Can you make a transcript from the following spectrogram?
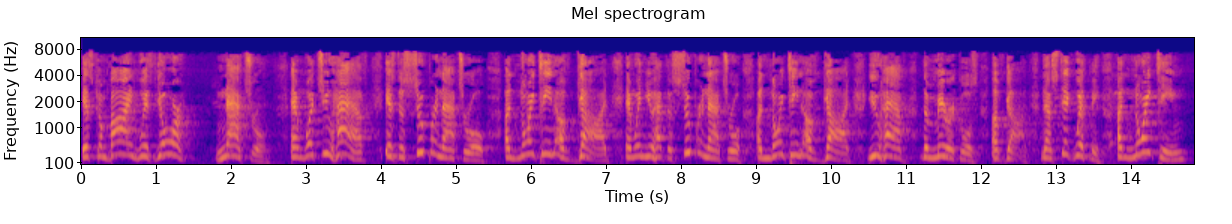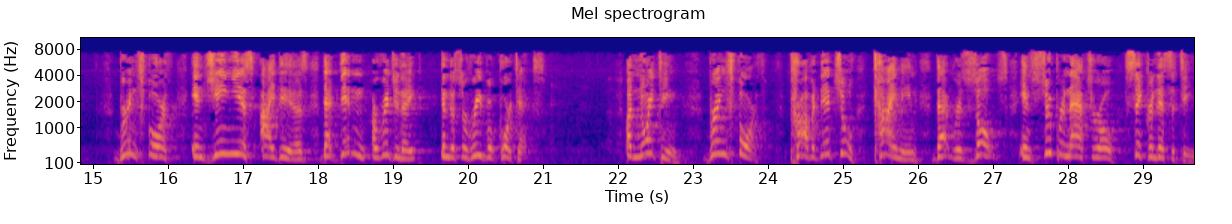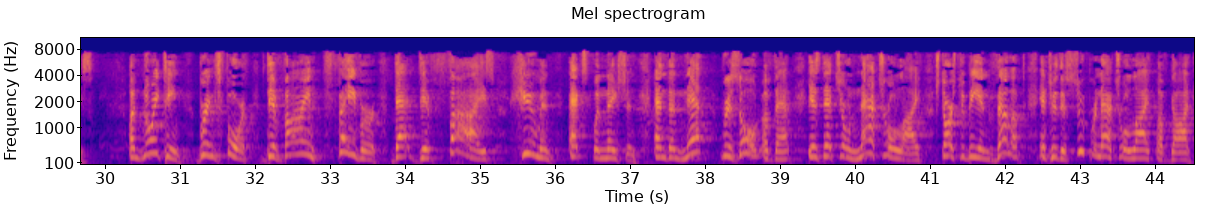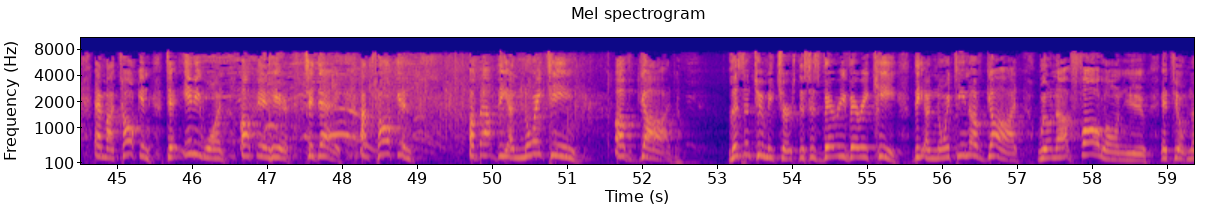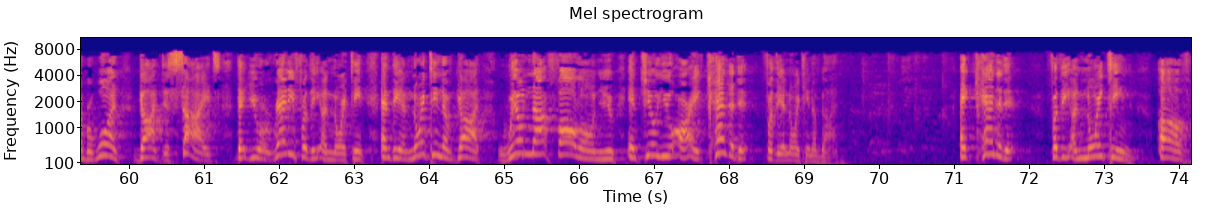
is combined with your natural. And what you have is the supernatural anointing of God. And when you have the supernatural anointing of God, you have the miracles of God. Now stick with me. Anointing brings forth ingenious ideas that didn't originate in the cerebral cortex. Anointing brings forth providential timing that results in supernatural synchronicities. Anointing brings forth divine favor that defies human explanation. And the net result of that is that your natural life starts to be enveloped into the supernatural life of God. Am I talking to anyone up in here today? I'm talking about the anointing of God. Listen to me, church. This is very, very key. The anointing of God will not fall on you until number one, God decides that you are ready for the anointing, and the anointing of God will not fall on you until you are a candidate for the anointing of God. A candidate for the anointing of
